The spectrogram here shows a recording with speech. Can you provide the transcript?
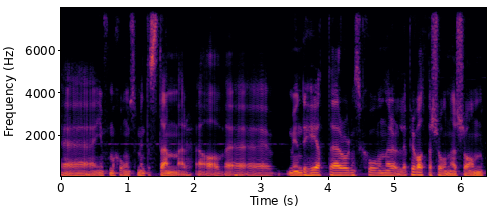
eh, information som inte stämmer av eh, myndigheter, organisationer eller privatpersoner som,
